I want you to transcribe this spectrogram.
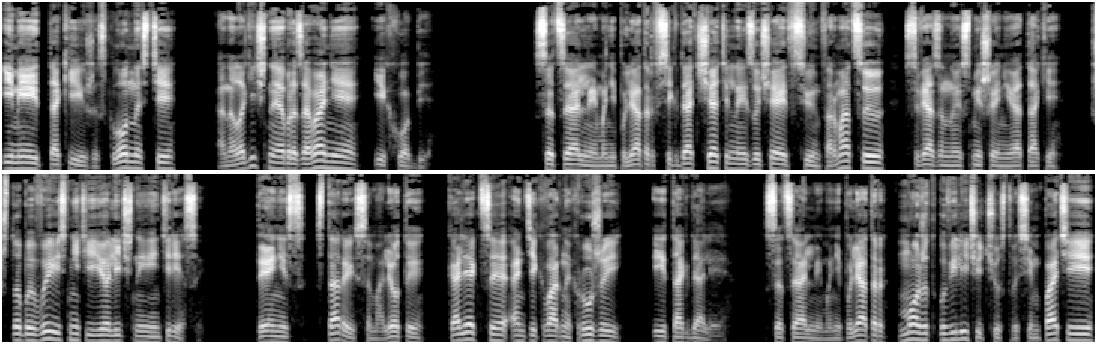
имеет такие же склонности, аналогичное образование и хобби. Социальный манипулятор всегда тщательно изучает всю информацию, связанную с мишенью атаки, чтобы выяснить ее личные интересы. Теннис, старые самолеты, коллекция антикварных ружей и так далее. Социальный манипулятор может увеличить чувство симпатии,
